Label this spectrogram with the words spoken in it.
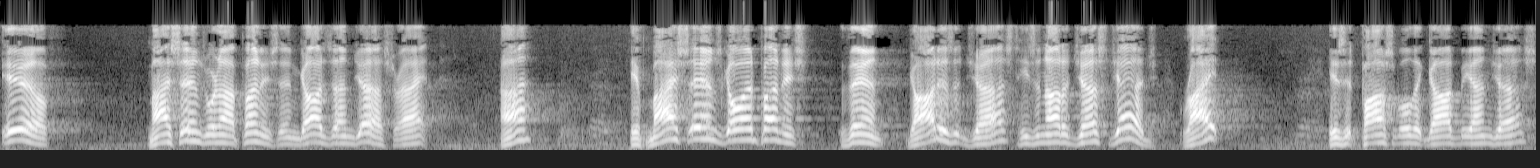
if my sins were not punished, then God's unjust, right? Huh? If my sins go unpunished, then God isn't just. He's not a just judge, right? Is it possible that God be unjust?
